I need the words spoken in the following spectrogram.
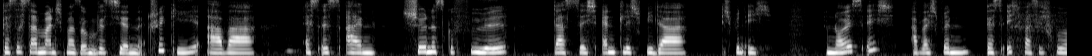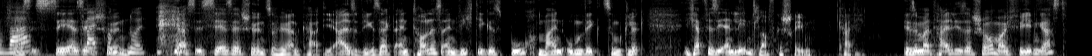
das ist dann manchmal so ein bisschen tricky, aber es ist ein schönes Gefühl, dass ich endlich wieder, ich bin ich. Ein neues Ich, aber ich bin das Ich, was ich früher war. Das ist sehr, sehr schön. 2.0. Das ist sehr, sehr schön zu hören, Kathi. Also, wie gesagt, ein tolles, ein wichtiges Buch, Mein Umweg zum Glück. Ich habe für Sie einen Lebenslauf geschrieben, Kathi. Ist immer Teil dieser Show, mache ich für jeden Gast.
